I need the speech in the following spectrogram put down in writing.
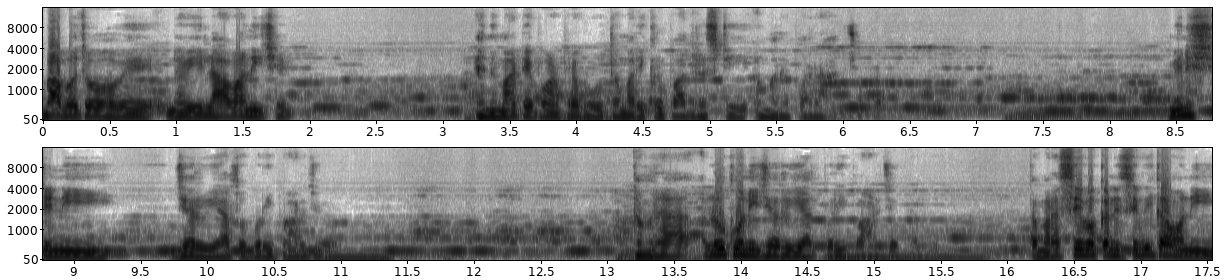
બાબતો હવે નવી લાવવાની છે, એના માટે પણ પ્રભુ તમારી કૃપા દ્રષ્ટિ અમારા પર રાખજો મિનિસ્ટ્રીની જરૂરિયાતો પૂરી પાડજો. તમારા લોકોની જરૂરિયાત પૂરી પાડજો પ્રભુ. તમારા સેવક અને સેવિકાઓની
